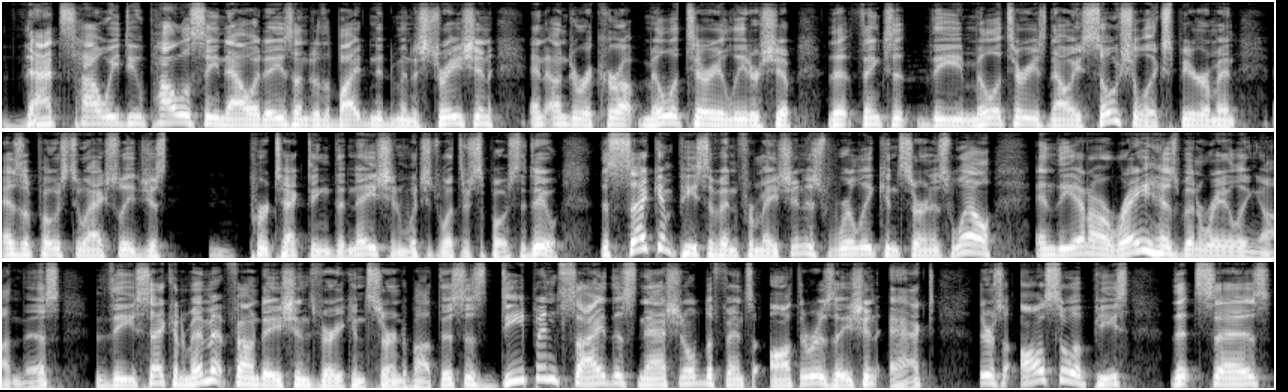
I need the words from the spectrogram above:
that's how we do policy nowadays under the Biden administration and under a corrupt military leadership that thinks that the military is now a social experiment as opposed to actually just protecting the nation, which is what they're supposed to do. The second piece of information is really concerned as well, and the NRA has been railing on this. The Second Amendment Foundation is very concerned about this. Is deep inside this National Defense Authorization Act, there's also a piece that says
